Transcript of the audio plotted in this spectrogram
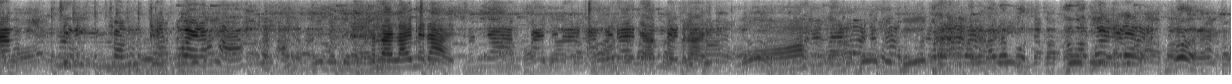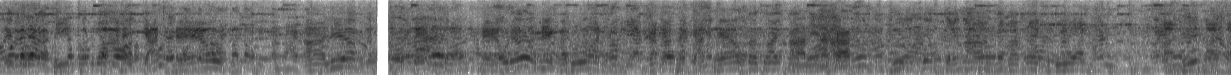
ติดตามชิงชมคลิปด้วยนะคะเป็นไรไลฟ์ไม่ได้สัญญาณไปไม่ได้ทำไม่ได้สัญญาณไปไม่ได้อ๋อผู้ที่ถือผ้าอะไรนะครับผู้ที่ถือผ้าผ้าอะไรเขาจะต้องกระถิ่นคนว่าให้จัดแถวอ่าเรียกเป็นสองแถวเด้อในขบวนนะครับให้จัดแถวต่อซอยกัอันนนี้นะคะเพื่อความสวยงามนะครับในขบวนอ่าถือผ้าใจ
